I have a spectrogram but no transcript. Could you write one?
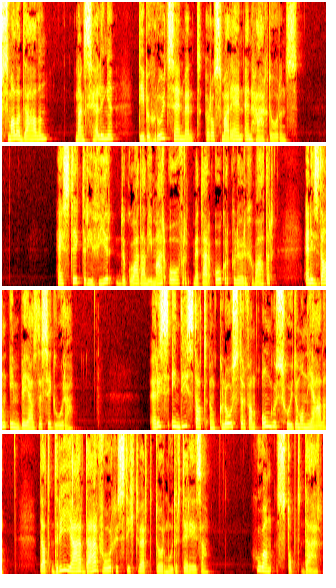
smalle dalen, langs hellingen die begroeid zijn met rosmarijn en haagdorens. Hij steekt de rivier de Guadalimar over met haar okerkleurig water en is dan in Beas de Segura. Er is in die stad een klooster van ongeschoeide monialen, dat drie jaar daarvoor gesticht werd door moeder Teresa. Juan stopt daar.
